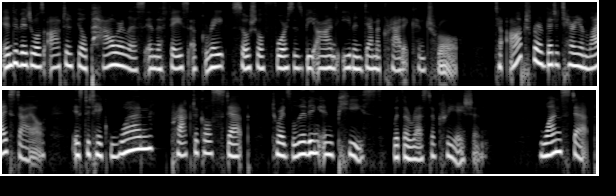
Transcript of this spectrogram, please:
Individuals often feel powerless in the face of great social forces beyond even democratic control. To opt for a vegetarian lifestyle is to take one practical step towards living in peace with the rest of creation. One step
